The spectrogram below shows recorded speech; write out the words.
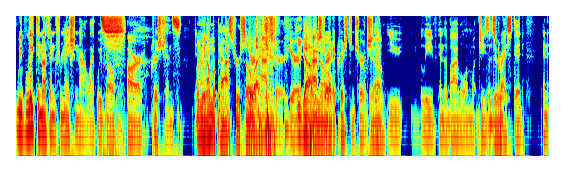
we've leaked enough information now. Like we both are Christians. You I mean, I'm a pastor, so you're like, a pastor. You're you a pastor know. at a Christian church. Yeah. Yeah. You you believe in the Bible and what Jesus. Christ did. And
